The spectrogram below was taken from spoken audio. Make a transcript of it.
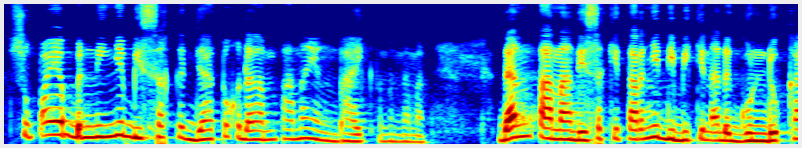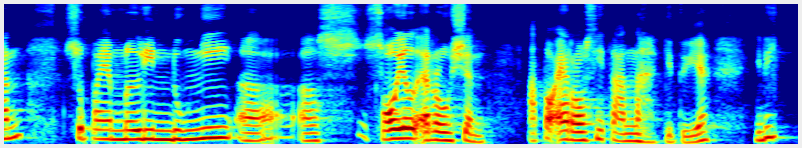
supaya benihnya bisa kejatuh ke dalam tanah yang baik teman-teman. Dan tanah di sekitarnya dibikin ada gundukan supaya melindungi uh, uh, soil erosion atau erosi tanah gitu ya. Jadi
